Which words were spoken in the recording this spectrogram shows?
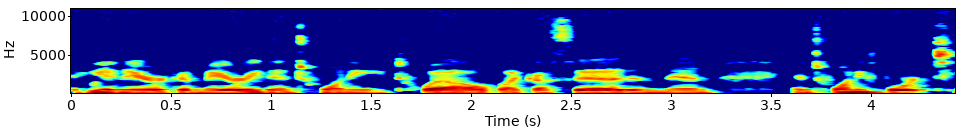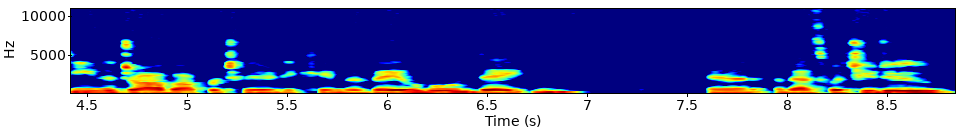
he and Erica married in 2012, like I said, and then in 2014 a job opportunity came available in Dayton, and that's what you do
